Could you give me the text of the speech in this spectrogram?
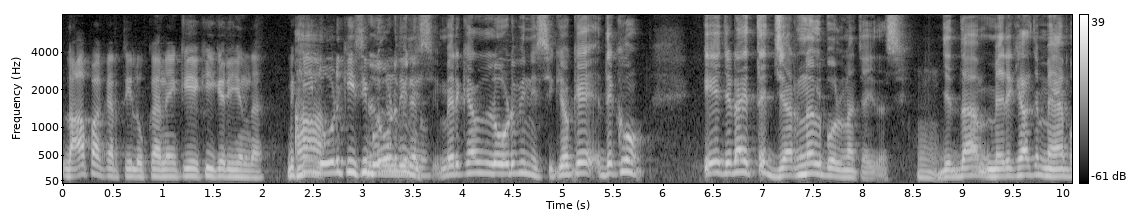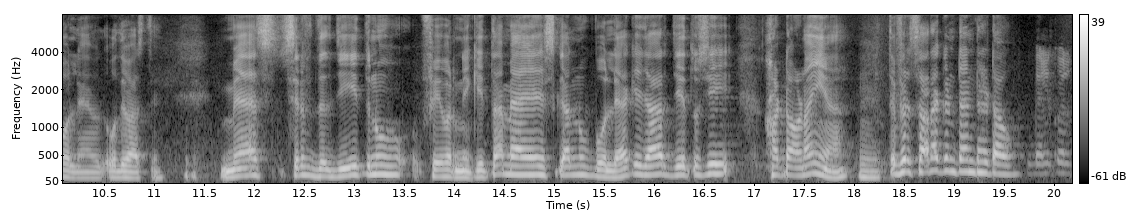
ਲਾਪਾ ਕਰਤੀ ਲੋਕਾਂ ਨੇ ਕਿ ਇਹ ਕੀ ਕਰੀ ਜਾਂਦਾ। ਵੀ ਕੀ ਲੋੜ ਕੀ ਸੀ ਲੋੜ ਬੋਲਣ ਵੀ ਨਹੀਂ ਸੀ। ਮੇਰੇ ਖਿਆਲ ਲੋੜ ਵੀ ਨਹੀਂ ਸੀ ਕਿਉਂਕਿ ਦੇਖੋ ਇਹ ਜਿਹੜਾ ਇੱਥੇ ਜਰਨਲ ਬੋਲਣਾ ਚਾਹੀਦਾ ਸੀ। ਜਿੱਦਾਂ ਮੇਰੇ ਖਿਆਲ 'ਚ ਮੈਂ ਬੋਲਿਆ ਉਹਦੇ ਵਾਸਤੇ। ਮੈਂ ਸਿਰਫ ਦਲਜੀਤ ਨੂੰ ਫੇਵਰ ਨਹੀਂ ਕੀਤਾ। ਮੈਂ ਇਸ ਗੱਲ ਨੂੰ ਬੋਲਿਆ ਕਿ ਯਾਰ ਜੇ ਤੁਸੀਂ ਹਟਾਉਣਾ ਹੀ ਆ ਤੇ ਫਿਰ ਸਾਰਾ ਕੰਟੈਂਟ ਹਟਾਓ। ਬਿਲਕੁਲ।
